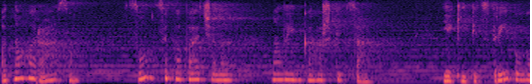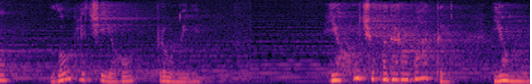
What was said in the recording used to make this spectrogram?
одного разу сонце побачило маленького шпіца, який підстрибував, ловлячи його промені. Я хочу подарувати йому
